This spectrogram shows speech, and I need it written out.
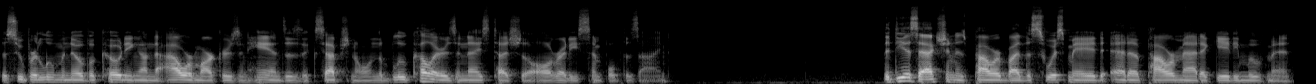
The Superluminova coating on the hour markers and hands is exceptional, and the blue color is a nice touch to the already simple design. The DS Action is powered by the Swiss-made ETA Powermatic 80 movement,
